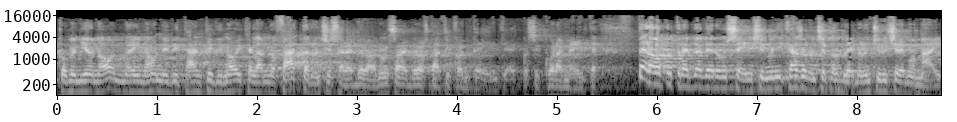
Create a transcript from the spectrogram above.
come mio nonno e i nonni di tanti di noi che l'hanno fatta non, sarebbero, non sarebbero stati contenti, ecco, sicuramente. Però potrebbe avere un senso, in ogni caso non c'è problema, non ci riusciremo mai.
